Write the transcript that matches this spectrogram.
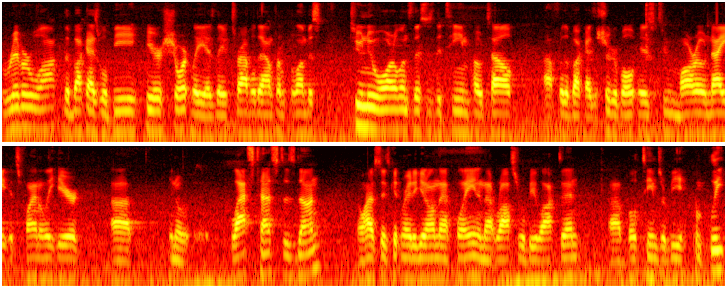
River Walk. The Buckeyes will be here shortly as they travel down from Columbus to New Orleans. This is the team hotel uh, for the Buckeyes. The Sugar Bowl is tomorrow night. It's finally here. Uh, you know, last test is done. Ohio State's getting ready to get on that plane, and that roster will be locked in. Uh, both teams will be complete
